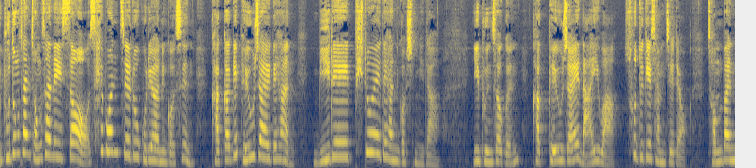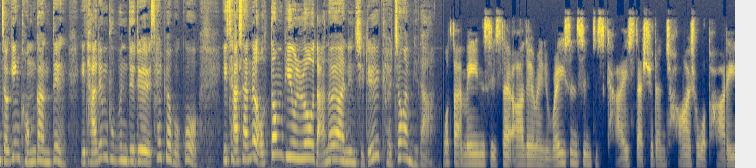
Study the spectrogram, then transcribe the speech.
이 부동산 정산에 있어 세 번째로 고려하는 것은 각각의 배우자에 대한 미래의 필요에 대한 것입니다. 이 분석은 각 배우자의 나이와 소득의 잠재력, 전반적인 건강 등 다른 부분들을 살펴보고 이 자산을 어떤 비율로 나눠야 하는지를 결정합니다. What that means is that are there any reasons in case that should entitle a party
